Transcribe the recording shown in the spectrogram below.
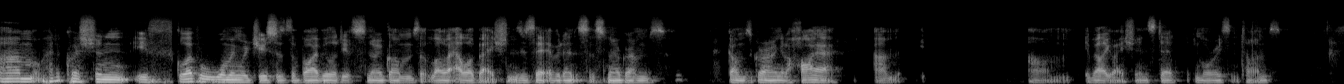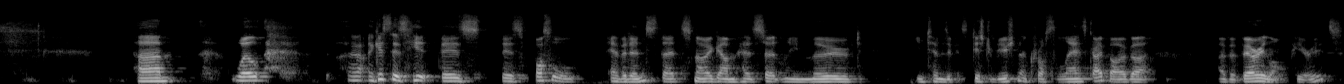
Um, I had a question. If global warming reduces the viability of snow gums at lower elevations, is there evidence of snow gums, gums growing at a higher um, um, evaluation instead in more recent times? Um, well, I guess there's there's there's fossil evidence that snow gum has certainly moved in terms of its distribution across the landscape over over very long periods.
